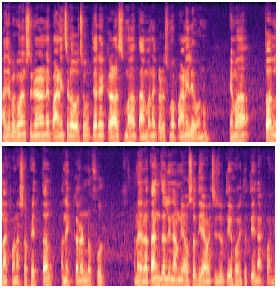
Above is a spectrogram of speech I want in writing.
આજે ભગવાન સૂર્યનારાયણને પાણી ચડાવો છો ત્યારે કળશમાં, તાંબાના કળશમાં પાણી લેવાનું, એમાં તલ નાખવાના, સફેદ તલ અને કરણનું ફૂલ. અને રતાંજલિ નામની ઔષધિ આવે છે, જો તે હોય તો તે નાખવાની.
